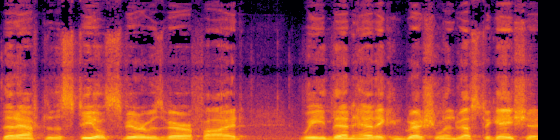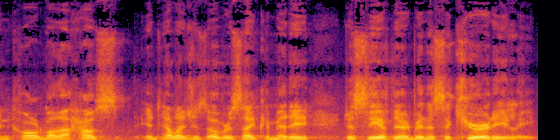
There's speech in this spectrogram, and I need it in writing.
that after the steel sphere was verified, we then had a congressional investigation called by the House Intelligence Oversight Committee to see if there had been a security leak.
